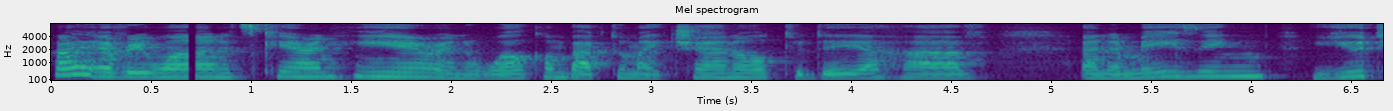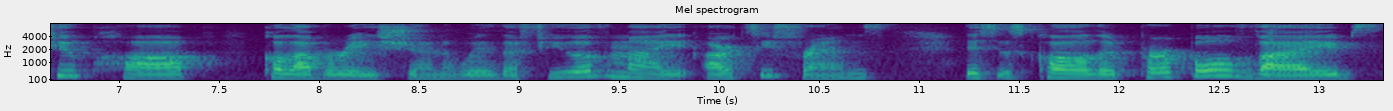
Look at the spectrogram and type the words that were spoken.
Hi everyone, it's Keren here and welcome back to my channel. Today I have an amazing YouTube Hop collaboration with a few of my artsy friends. This is called the Purple Vibes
